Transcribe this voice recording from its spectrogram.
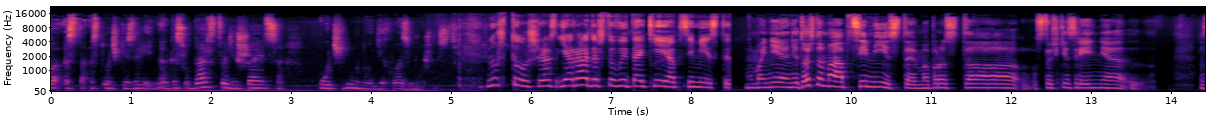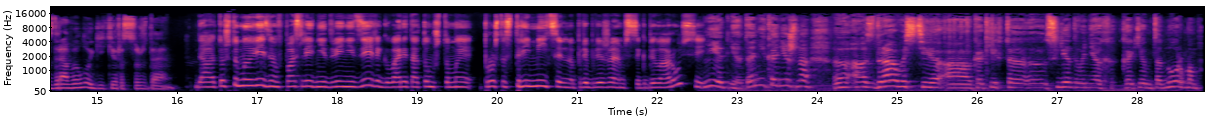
по, с, с точки зрения государства лишается очень многих возможностей. Ну что ж, я рада, что вы такие оптимисты. Мы не, не то, что мы оптимисты, мы просто э, с точки зрения здравой логики рассуждаем. Да, то, что мы видим в последние две недели, говорит о том, что мы просто стремительно приближаемся к Беларуси. Нет, нет, они, конечно, э, о здравости, о каких-то э, следованиях каким-то нормам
